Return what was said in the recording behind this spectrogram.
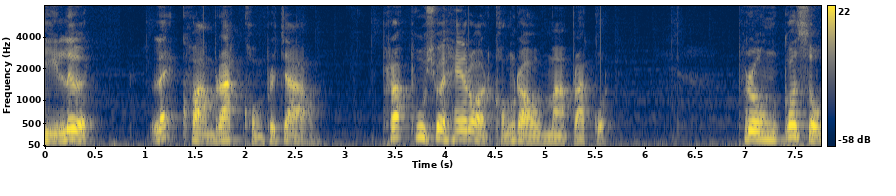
ดีเลิศและความรักของพระเจ้า พระผู้ช่วยให้รอดของเรามาปรากฏ พระองค์ก็ทรง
